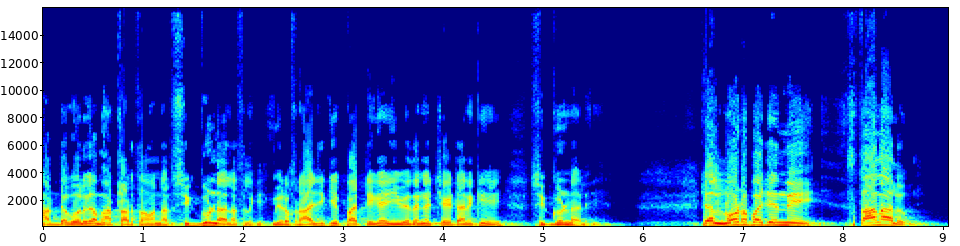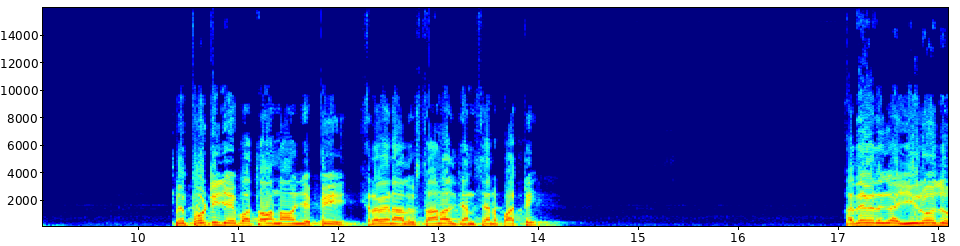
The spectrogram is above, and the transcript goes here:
అడ్డగోలుగా మాట్లాడుతూ ఉన్నారు. సిగ్గుండాలి అసలుకి. మీరు ఒక రాజకీయ పార్టీగా ఈ విధంగా చేయడానికి సిగ్గుండాలి. ఇవాళ నూట పద్దెనిమిది స్థానాలు మేము పోటీ చేయబోతా ఉన్నామని చెప్పి ఇరవై నాలుగు స్థానాలు జనసేన పార్టీ. అదేవిధంగా ఈరోజు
